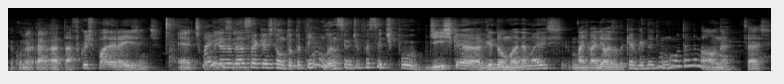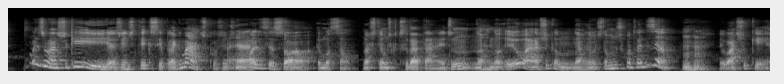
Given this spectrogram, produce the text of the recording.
é, é comentado. Ah, tá. Fica o spoiler aí, gente. É, desculpa Mas dentro dessa questão toda tem um lance onde você, tipo, diz que a vida humana é mais, mais valiosa do que a vida de um outro animal, né? Você acha? Mas eu acho que a gente tem que ser pragmático. A gente é. não pode ser só emoção. Nós temos que tratar. A gente não, nós não, eu acho que nós não estamos nos contradizendo. Uhum. Eu acho que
